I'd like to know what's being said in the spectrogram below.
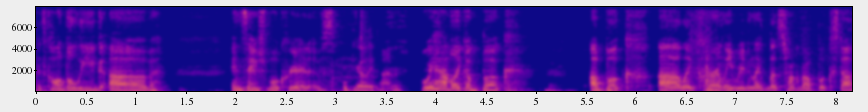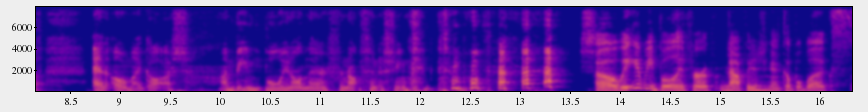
It's called the League of Insatiable Creatives. it's really fun. We have like a book, a book, uh, like currently reading. Like, let's talk about book stuff. And oh my gosh, I'm being bullied on there for not finishing Kingdom of Ash. Oh, we could be bullied for not finishing a couple books.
